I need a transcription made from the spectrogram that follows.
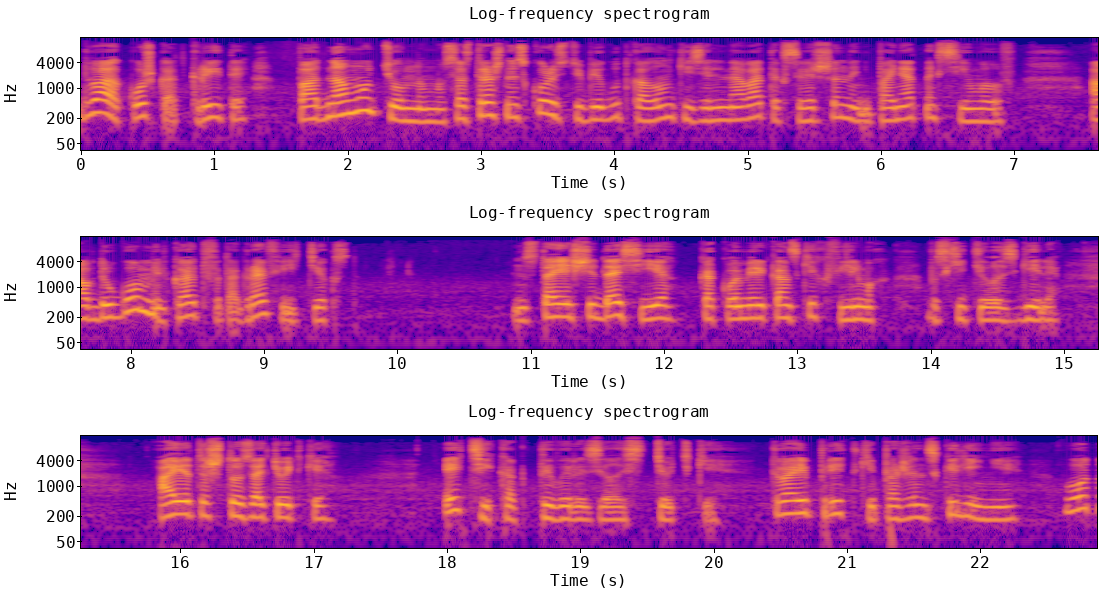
Два окошка открыты, по одному темному со страшной скоростью бегут колонки зеленоватых, совершенно непонятных символов, а в другом мелькают фотографии и текст. «Настоящее досье, как в американских фильмах», — восхитилась Геля. «А это что за тетки?» Эти, как ты выразилась, тетки, твои предки по женской линии. Вот,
